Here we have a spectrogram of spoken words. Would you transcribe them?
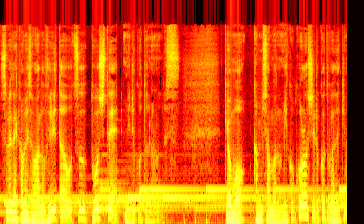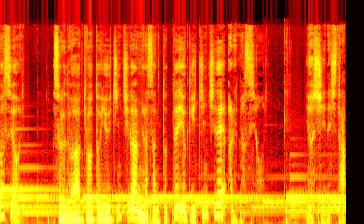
すべて神様のフィルターを通して見ることなのです。今日も神様の御心を知ることができますようにそれでは今日という一日が皆さんにとって良き一日でありますようによッしーでした。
